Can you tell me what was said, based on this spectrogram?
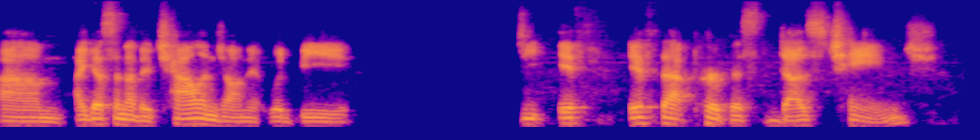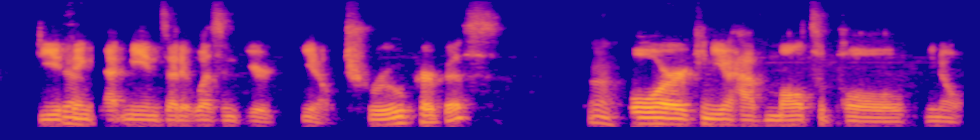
Um, I guess another challenge on it would be, do, if if that purpose does change, do you yeah. think that means that it wasn't your, you know, true purpose? Huh. Or can you have multiple, you know,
